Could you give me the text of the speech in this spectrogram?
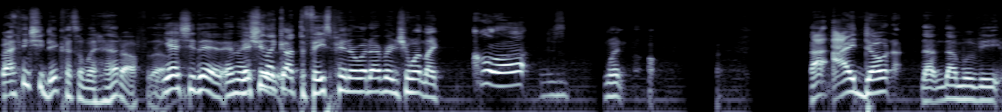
But I think she did cut someone's head off though. Yeah, she did. And then yeah. She like got the face paint or whatever, and she went like, "Gah," just went. Uh, I, I don't. That that movie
